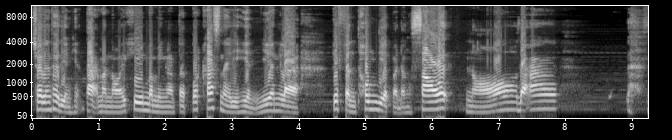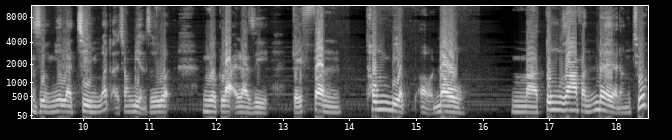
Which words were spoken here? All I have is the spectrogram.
cho đến thời điểm hiện tại mà nói, khi mà mình làm tập podcast này thì hiển nhiên là cái phần thông điệp ở đằng sau ấy, nó đã dường như là chìm mất ở trong biển dư luận. Ngược lại là gì? Cái phần thông điệp ở đầu mà tung ra vấn đề ở đằng trước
